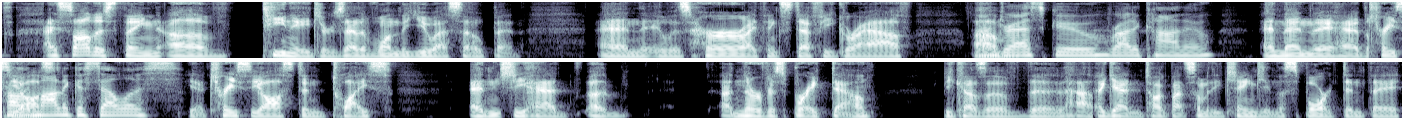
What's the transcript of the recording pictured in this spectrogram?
I saw this thing of teenagers that have won the US Open. And it was her, I think Steffi Graf. um, Andreescu, Raducanu, and then they had Tracy probably Austin. Monica Seles. yeah, Tracy Austin twice, and she had a, a nervous breakdown because of the how, again talk about somebody changing the sport, didn't they?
